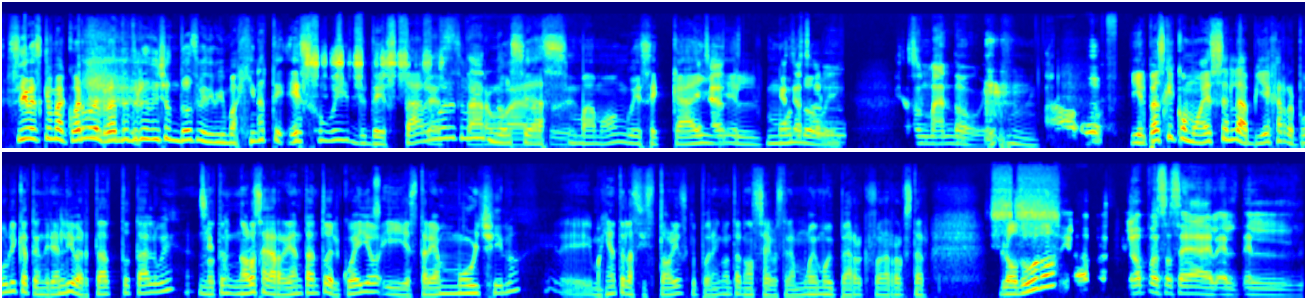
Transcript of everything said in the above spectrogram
Sí, es que me acuerdo del Red Dead Redemption 2, güey. Imagínate eso, güey, de, Star Wars, güey. No seas mamón, güey. Se cae el mundo, un- güey. Un mando, güey. Ah. Y el peor es que como es en la vieja república, tendrían libertad total, güey. No, te- no los agarrarían tanto del cuello y estaría muy chilo. Eh, imagínate las historias que podrían contar. No sé, güey, estaría muy, muy perro que fuera Rockstar. Lo dudo. Y luego, pues, y luego, pues, o sea, el, el- el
